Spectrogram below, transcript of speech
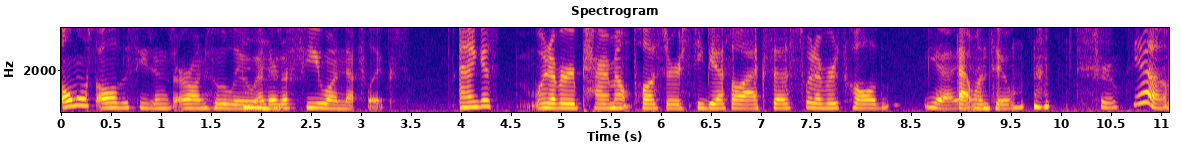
almost all of the seasons are on Hulu, and mm-hmm. there's a few on Netflix. And I guess whatever Paramount Plus or CBS All Access, whatever it's called, Yeah, that yeah. one too. True. yeah,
